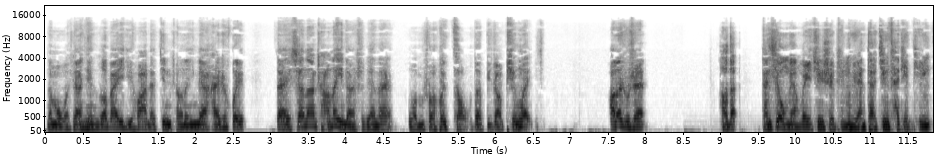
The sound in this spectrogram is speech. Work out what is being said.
那么，我相信俄白一体化的进程呢，应该还是会在相当长的一段时间内，我们说会走的比较平稳一些。好的，主持人，好的，感谢我们两位军事评论员的精彩点评。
